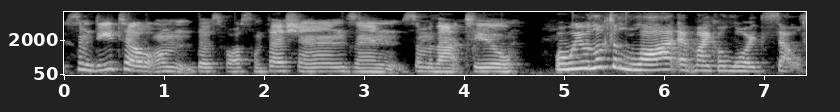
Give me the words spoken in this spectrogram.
some detail on those false confessions and some of that too. Well, we looked a lot at Michael Lloyd's self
